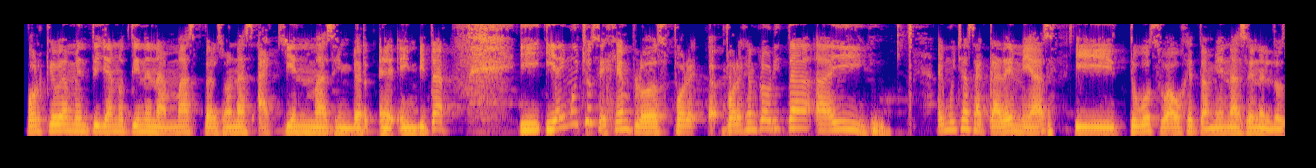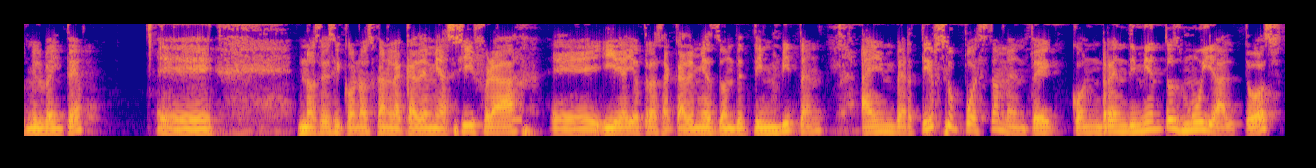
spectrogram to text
Porque obviamente ya no tienen a más personas a quien más eh, invitar. Y, hay muchos ejemplos. Por, por ejemplo, ahorita hay, hay muchas academias y tuvo su auge también hace en el 2020. Eh, no sé si conozcan la Academia Cifra eh, y hay otras academias donde te invitan a invertir supuestamente con rendimientos muy altos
